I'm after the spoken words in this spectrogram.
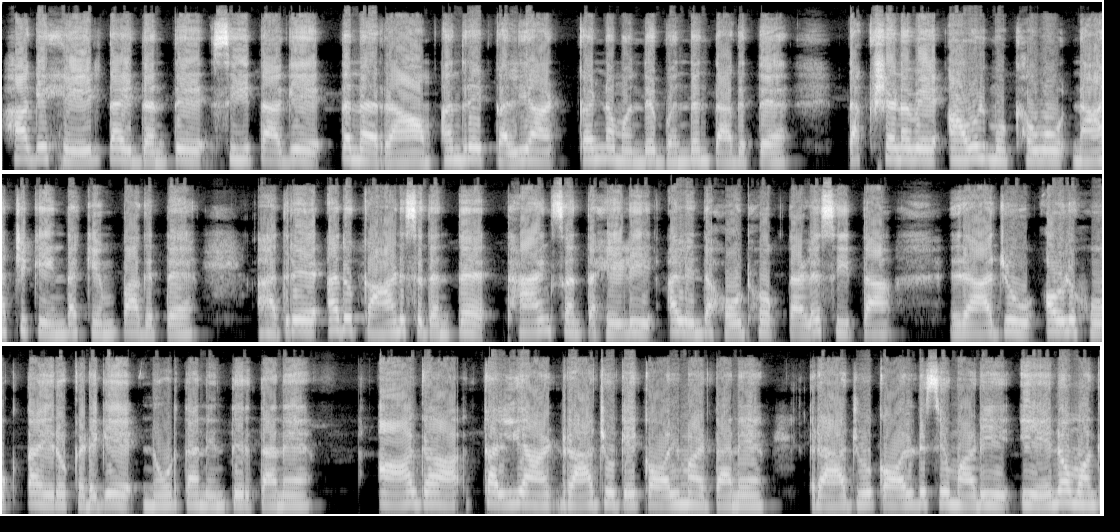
ಹಾಗೆ ಹೇಳ್ತಾ ಇದ್ದಂತೆ ಸೀತಾಗೆ ತನ್ನ ರಾಮ್ ಅಂದ್ರೆ ಕಲ್ಯಾಣ್ ಕಣ್ಣ ಮುಂದೆ ಬಂದಂತಾಗತ್ತೆ. ತಕ್ಷಣವೇ ಅವಳ ಮುಖವು ನಾಚಿಕೆಯಿಂದ ಕೆಂಪಾಗುತ್ತೆ. ಆದ್ರೆ ಅದು ಕಾಣಿಸದಂತೆ ಥ್ಯಾಂಕ್ಸ್ ಅಂತ ಹೇಳಿ ಅಲ್ಲಿಂದ ಹೊಡ್ ಹೋಗ್ತಾಳೆ ಸೀತಾ. ರಾಜು ಅವಳು ಹೋಗ್ತಾ ಇರೋ ಕಡೆಗೆ ನೋಡ್ತಾ ನಿಂತಿರ್ತಾನೆ. ಆಗ ಕಲ್ಯಾಣ್ ರಾಜುಗೆ ಕಾಲ್ ಮಾಡ್ತಾನೆ. ರಾಜು ಕಾಲ್ ರಿಸೀವ್ ಮಾಡಿ, ಏನೋ ಮಗ,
